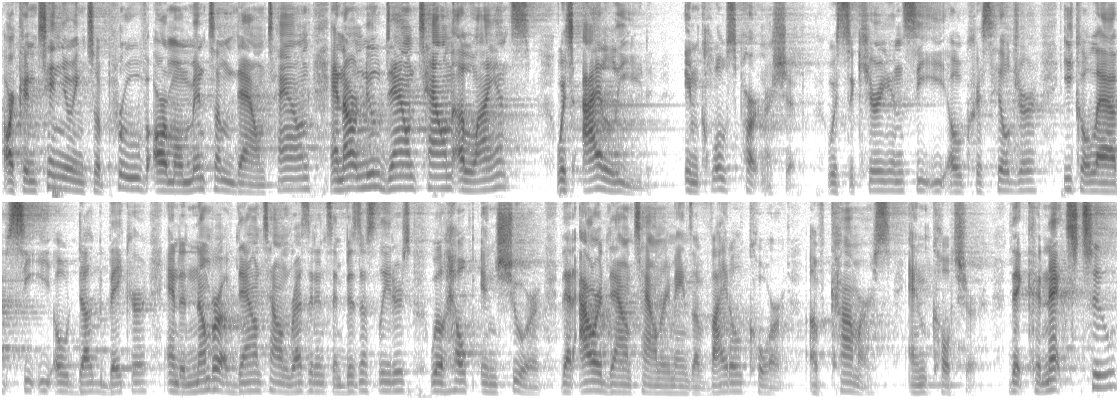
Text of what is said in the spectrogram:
are continuing to prove our momentum downtown and our new Downtown Alliance, which I lead in close partnership with Securian CEO Chris Hilger, Ecolab CEO Doug Baker, and a number of downtown residents and business leaders will help ensure that our downtown remains a vital core of commerce and culture that connects to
